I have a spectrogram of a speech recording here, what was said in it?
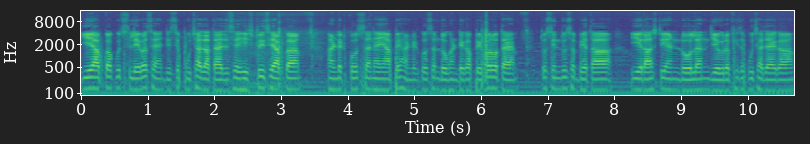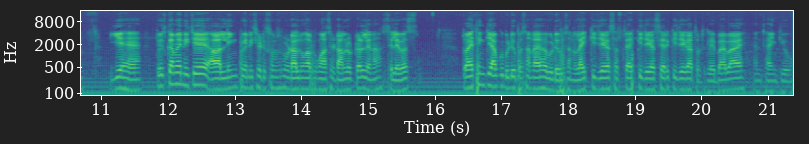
ये आपका कुछ सिलेबस है, जिससे पूछा जाता है, जैसे हिस्ट्री से आपका हंड्रेड क्वेश्चन है, यहाँ पे हंड्रेड क्वेश्चन दो घंटे का पेपर होता है। तो सिंधु सभ्यता, ये राष्ट्रीय आंदोलन जियोग्राफी से पूछा जाएगा, ये है। तो इसका मैं नीचे लिंक में नीचे डिस्क्रिप्शन में डालूँगा आप लोग वहाँ से डाउनलोड कर लेना सिलेबस तो आई थिंक कि आपको वीडियो पसंद आया हो, वीडियो पसंद लाइक कीजिएगा, सब्सक्राइब कीजिएगा शेयर कीजिएगा तो bye bye and thank you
